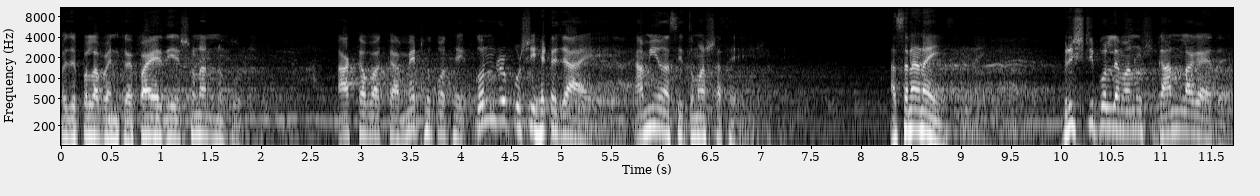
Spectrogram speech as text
ওই যে পোলাপাইন কয়, পায়ে দিয়ে সোনার নুপুর। আঁকা বাঁকা মেঠো পথে কোন হেঁটে যায়? আমিও আছি তোমার সাথে। আছে না নাই? বৃষ্টি পড়লে মানুষ গান লাগায় দেয়,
